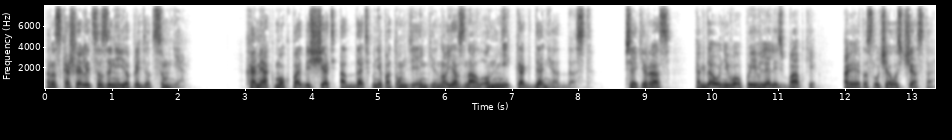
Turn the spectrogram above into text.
раскошелиться за нее придется мне. Хомяк мог пообещать отдать мне потом деньги, но я знал, он никогда не отдаст. Всякий раз, когда у него появлялись бабки, а это случалось часто,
